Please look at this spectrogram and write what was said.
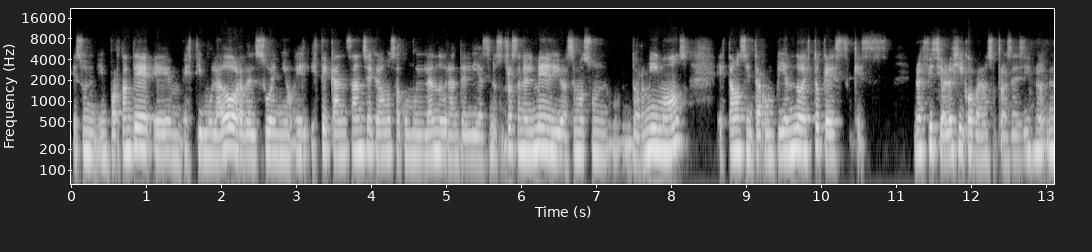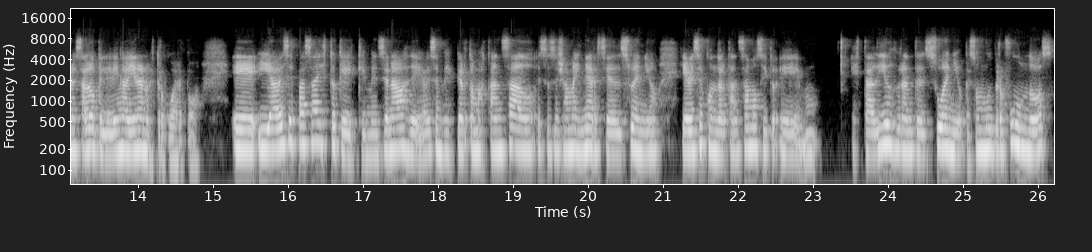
es un importante em, estimulador del sueño, este cansancio que vamos acumulando durante el día. Si nosotros en el medio hacemos un, dormimos, estamos interrumpiendo esto que es, que es no es fisiológico para nosotros, es decir, no, es algo que le venga bien a nuestro cuerpo. Eh, y a veces pasa esto que, mencionabas de a veces me despierto más cansado, eso se llama inercia del sueño, y a veces cuando alcanzamos eh, estadios durante el sueño que son muy profundos,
